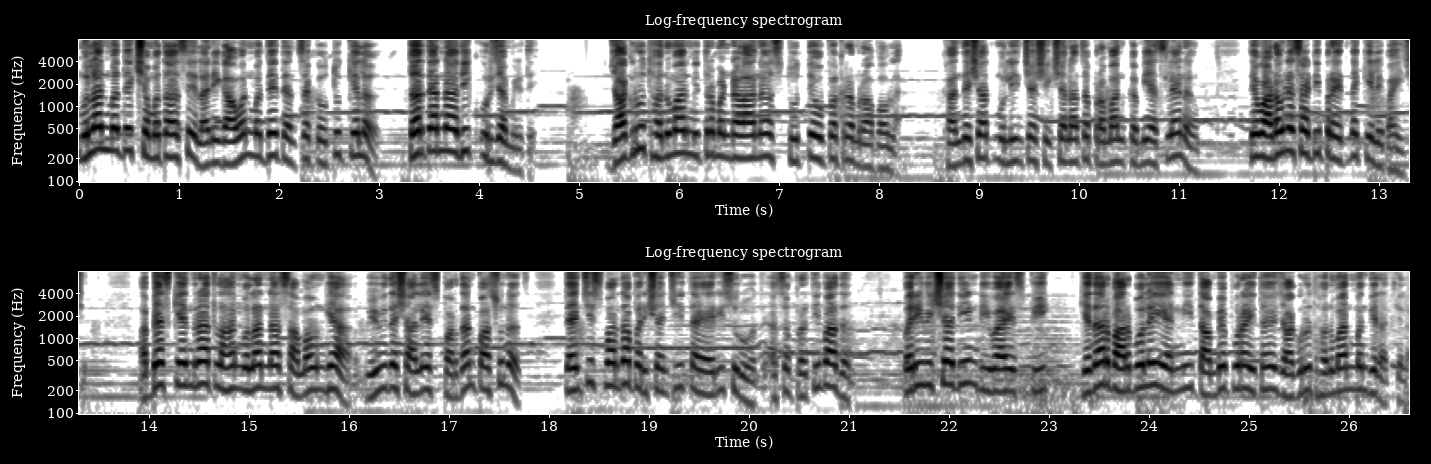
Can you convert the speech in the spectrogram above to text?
मुलांमध्ये क्षमता असेल आणि गावांमध्ये त्यांचं कौतुक केलं तर त्यांना अधिक ऊर्जा मिळते. जागृत हनुमान मित्र मंडळानं स्तुत्य उपक्रम राबवला. खानदेशात मुलींच्या शिक्षणाचं प्रमाण कमी असल्यानं ते वाढवण्यासाठी प्रयत्न केले पाहिजेत. अभ्यास केंद्रात लहान मुलांना सामावून घ्या विविध शालेय स्पर्धांपासूनच त्यांची स्पर्धा परीक्षांची तयारी सुरू होते असं प्रतिपादन परिवीक्षा दिन डीवायएसपी केदार बारबोले यांनी तांबेपुरा इथं जागृत हनुमान मंदिरात केलं.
